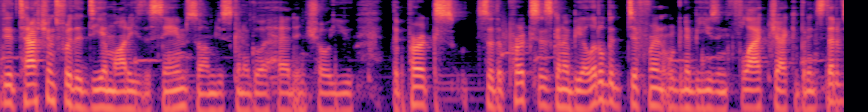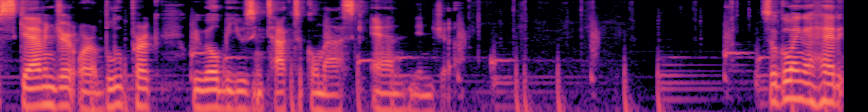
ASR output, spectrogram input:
The attachments for the Diamatti is the same, so I'm just gonna go ahead and show you the perks. So the perks is gonna be a little bit different. We're gonna be using flak jacket, but instead of scavenger or a blue perk, we will be using tactical mask and ninja. So going ahead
